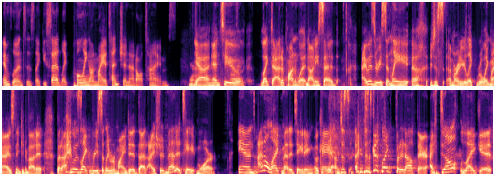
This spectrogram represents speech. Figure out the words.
influences, like you said, like pulling on my attention at all times. Yeah, Um, and to like to add upon what Nani said, I was recently ugh, just I'm already like rolling my eyes thinking about it, but I was like recently reminded that I should meditate more. And I don't like meditating, okay? I'm just I'm just going to like put it out there. I don't like it.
